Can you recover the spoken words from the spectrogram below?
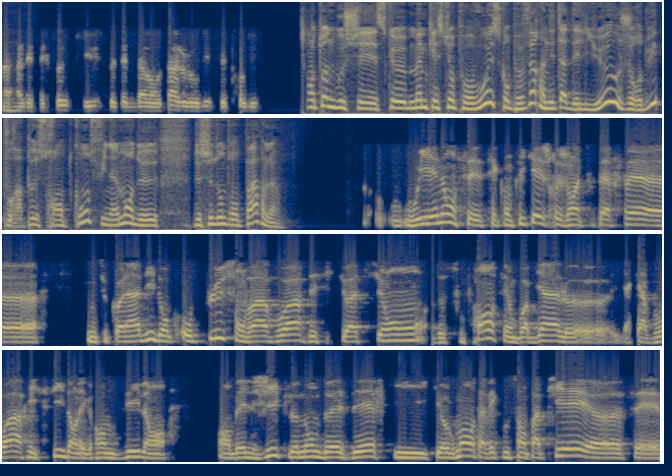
à, des personnes qui usent peut-être davantage aujourd'hui de ces produits. Antoine Boucher, est-ce que même question pour vous, est-ce qu'on peut faire un état des lieux aujourd'hui pour un peu se rendre compte finalement de, de ce dont on parle? Oui et non, c'est compliqué. Je rejoins tout à fait euh, M. Colin a dit. Donc au plus on va avoir des situations de souffrance et on voit bien le, il y a qu'à voir ici dans les grandes villes en, en Belgique, le nombre de SDF qui, qui augmente avec ou sans papier, euh, c'est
